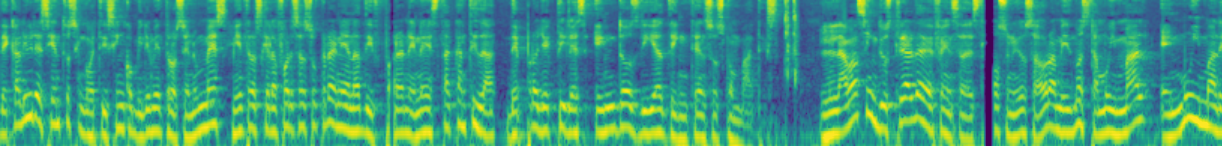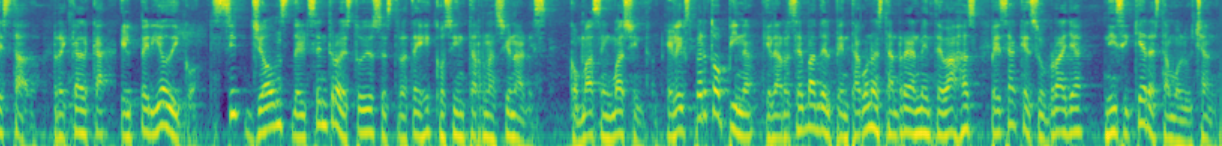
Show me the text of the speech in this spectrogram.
de calibre 155 milímetros en un mes, mientras que las fuerzas ucranianas disparan en esta cantidad de proyectiles en dos días de intensos combates. La base industrial de defensa de Estados Unidos ahora mismo está muy mal, en muy mal estado, recalca el periódico Sid Jones del Centro de Estudios Estratégicos Internacionales, con base en Washington. El experto opina que las reservas del Pentágono están realmente bajas, pese a que subraya ni siquiera estamos luchando.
